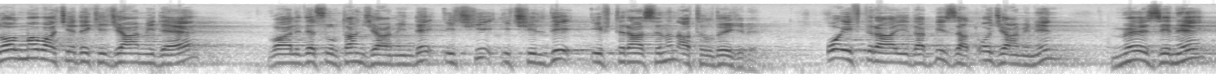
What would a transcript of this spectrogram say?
Dolmabahçe'deki camide Valide Sultan Camii'nde içki içildi iftirasının atıldığı gibi. O iftirayı da bizzat o caminin müezzini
